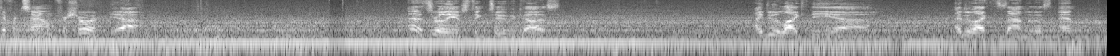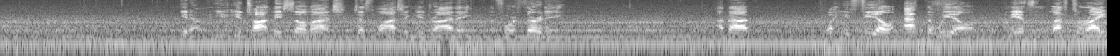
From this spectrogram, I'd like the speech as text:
Different sound for sure. Yeah. And it's really interesting too because I do like the uh, I do like the sound of this and you know, you, you taught me so much just watching you driving the 430 about what you feel at the wheel and the instant left to right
